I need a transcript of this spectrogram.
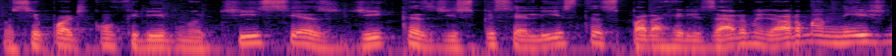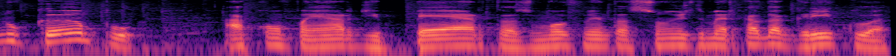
Você pode conferir notícias, dicas de especialistas para realizar o melhor manejo no campo, acompanhar de perto as movimentações do mercado agrícola,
